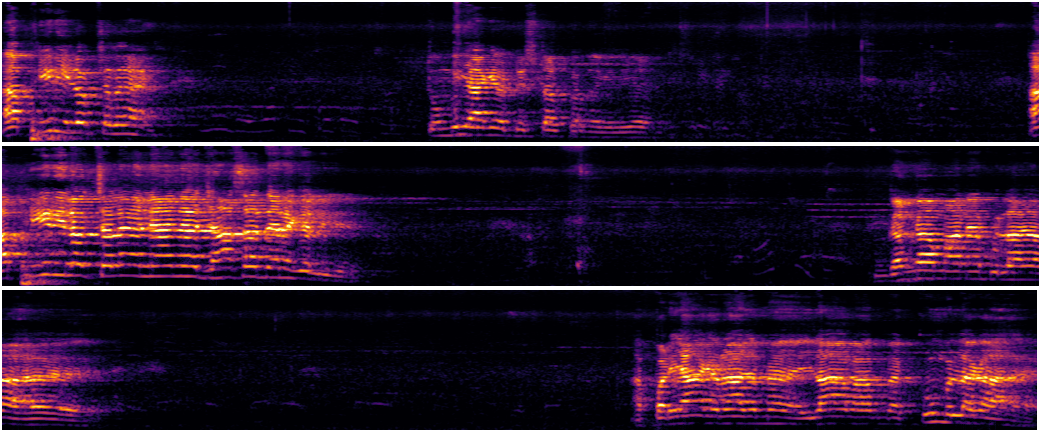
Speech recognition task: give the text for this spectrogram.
आप फिर ही लोग चले हैं तुम भी आगे डिस्टर्ब करने के लिए। आप फिर ही लोग चले नया नया झांसा देने के लिए। गंगा माँ ने बुलाया है। अब प्रयागराज में, इलाहाबाद में कुंभ लगा है।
